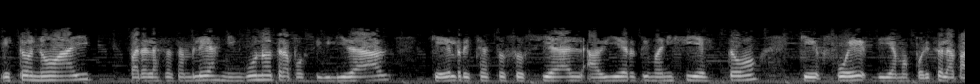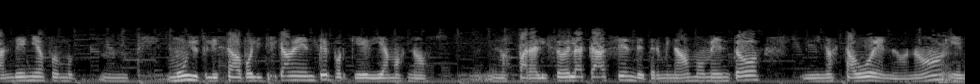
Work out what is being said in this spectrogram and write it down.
Esto no hay para las asambleas ninguna otra posibilidad que el rechazo social abierto y manifiesto, que fue, digamos, por eso la pandemia fue muy, mm, muy utilizada políticamente, porque, digamos, nos, nos paralizó de la calle en determinados momentos y no está bueno, ¿no? Y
